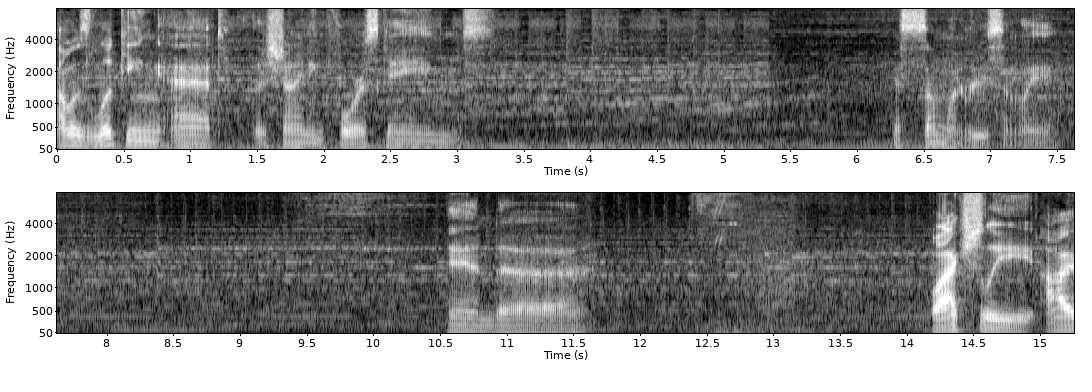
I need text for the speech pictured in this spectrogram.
I was looking at the Shining Force games. I guess somewhat recently. And uh well actually I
